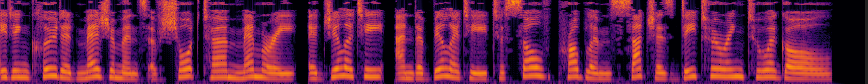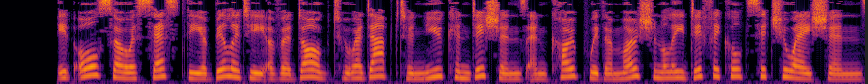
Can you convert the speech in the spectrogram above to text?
It included measurements of short-term memory, agility, and ability to solve problems such as detouring to a goal. It also assessed the ability of a dog to adapt to new conditions and cope with emotionally difficult situations.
